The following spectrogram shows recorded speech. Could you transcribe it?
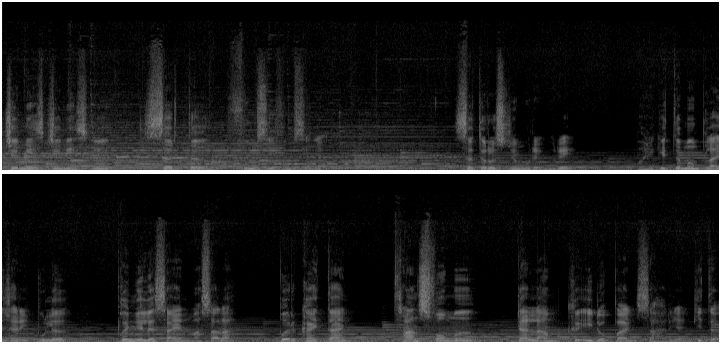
jenis-jenisnya serta fungsi-fungsinya. Seterusnya murid-murid, mari kita mempelajari pula penyelesaian masalah berkaitan transformer dalam kehidupan seharian kita.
